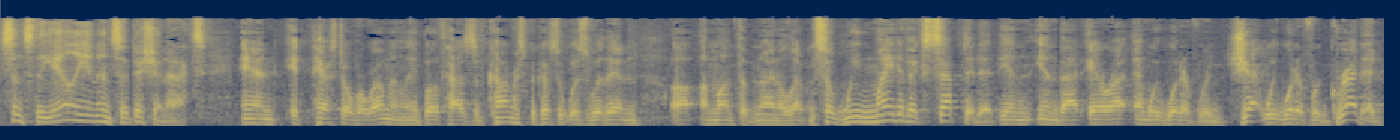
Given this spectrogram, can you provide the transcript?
since the Alien and Sedition Acts. And it passed overwhelmingly in both houses of Congress because it was within uh, a month of 9/11. So we might have accepted it in, in that era, and we would have reject we would have regretted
